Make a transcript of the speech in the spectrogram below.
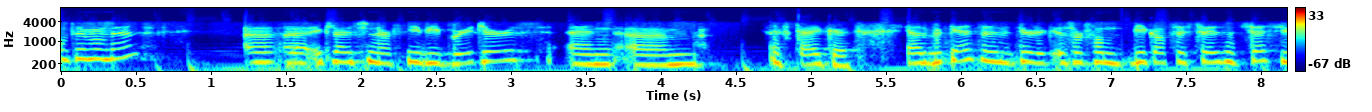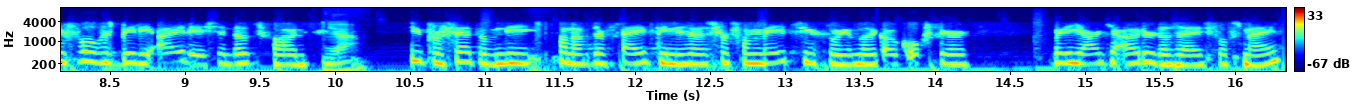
op dit moment. Eh, ik luister naar Phoebe Bridgers en ehm, even kijken. Ja, de bekendste is natuurlijk een soort van die ik al sinds 2016 volgens Billie Eilish. En dat is gewoon Ja. super vet om die vanaf de 15 is een soort van mee te zien groeien. Omdat ik ook ongeveer weer een jaartje ouder dan zij is volgens mij.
